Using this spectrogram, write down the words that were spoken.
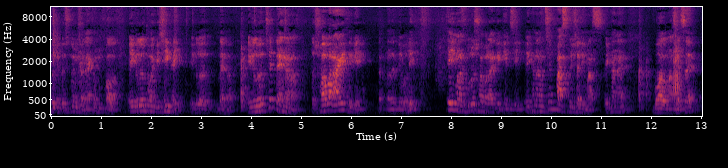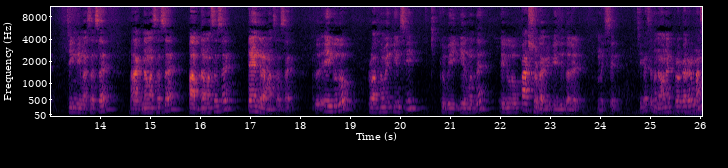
তুমি দুষ্টুমি করো এখন বলো। এগুলো তোমাকে শিখাই এগুলো দেখো। এগুলো হচ্ছে ট্যাংরা মাছ। তো সবার আগে থেকে আপনাদেরকে বলি এই মাছগুলো সবার আগে কিনছি। এখানে হচ্ছে পাঁচ মিশালি মাছ। এখানে বোয়াল মাছ আছে চিংড়ি মাছ আছে ভাগনা মাছ আছে পাবদা মাছ আছে ট্যাংরা মাছ আছে। তো এইগুলো প্রথমে কিনছি খুবই ইয়ের মধ্যে এগুলো পাঁচশো টাকা কেজি দরে নিচ্ছে। ঠিক আছে? মানে অনেক প্রকারের মাছ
